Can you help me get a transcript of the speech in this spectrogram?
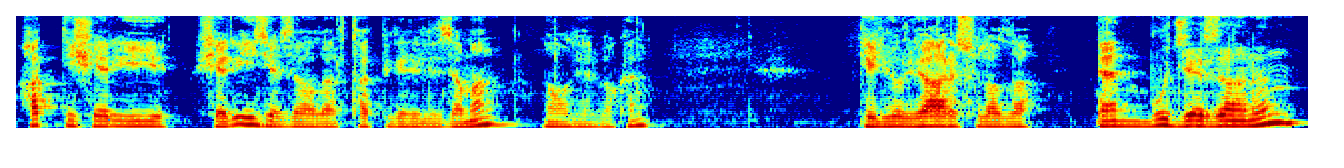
haddi şer'i, şer'i cezalar tatbik edildiği zaman ne oluyor bakın. Geliyor ya Resulallah ben bu cezanın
